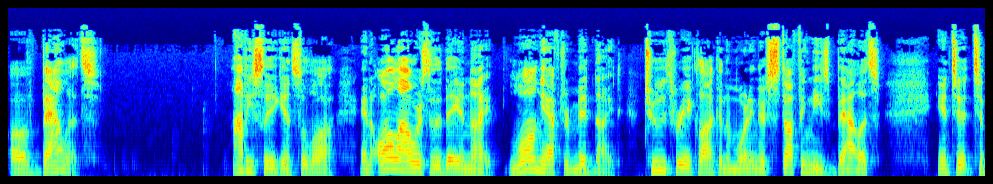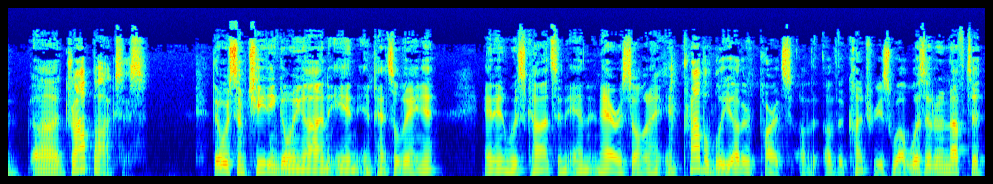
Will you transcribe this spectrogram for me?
of ballots obviously against the law. And all hours of the day and night, long after midnight, two, three o'clock in the morning, they're stuffing these ballots into to, uh, drop boxes. There was some cheating going on in, in Pennsylvania and in Wisconsin and in Arizona and probably other parts of the, of the country as well. Was it enough to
